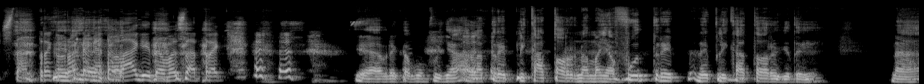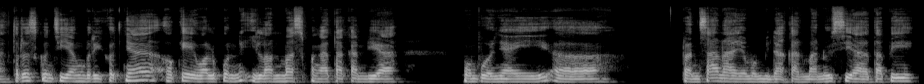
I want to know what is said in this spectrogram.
Star Trek orang udah gak tahu lagi apa Star Trek. ya mereka mempunyai alat replikator namanya food trip replikator gitu ya. Nah terus kunci yang berikutnya, oke okay, walaupun Elon Musk mengatakan dia mempunyai uh, rencana yang memindahkan manusia, tapi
